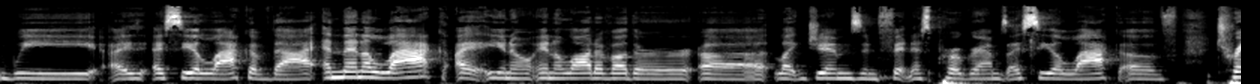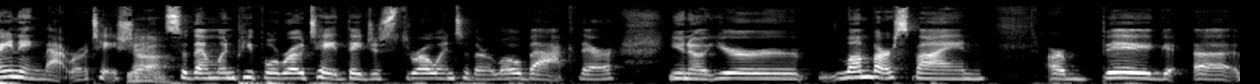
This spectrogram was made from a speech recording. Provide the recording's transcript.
we I, I see a lack of that. And then a lack i you know in a lot of other uh like gyms and fitness programs i see a lack of training that rotation. Yeah. so then when people rotate they just throw into their low back their you know your lumbar spine are big, uh,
